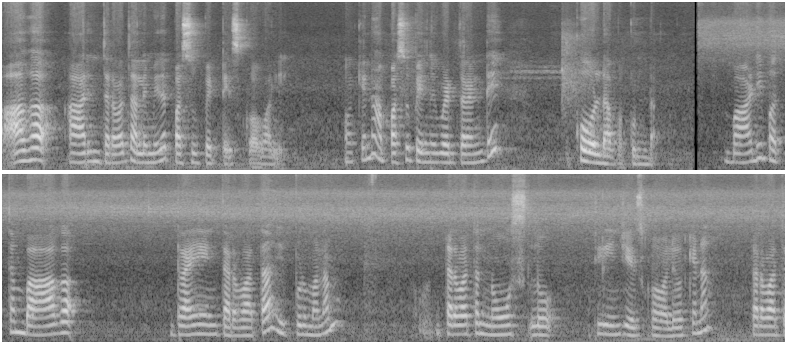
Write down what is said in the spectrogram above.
బాగా ఆరిన తర్వాత తల మీద పసుపు పెట్టేసుకోవాలి. ఓకేనా? ఆ పసుపు ఎందుకు పెడతారంటే కోల్డ్ అవ్వకుండా. బాడీ మొత్తం బాగా డ్రై అయిన తర్వాత ఇప్పుడు మనం తర్వాత నోస్లో క్లీన్ చేసుకోవాలి. ఓకేనా? తర్వాత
